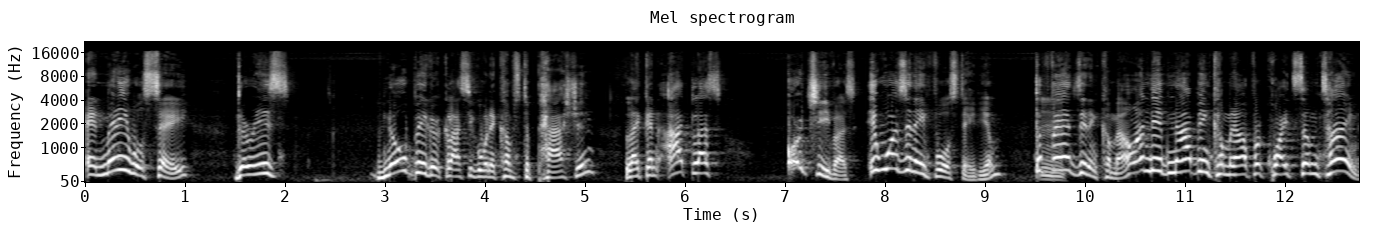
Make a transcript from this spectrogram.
And many will say there is no bigger clásico when it comes to passion like an Atlas or Chivas. It wasn't a full stadium. The mm. fans didn't come out, and they've not been coming out for quite some time.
